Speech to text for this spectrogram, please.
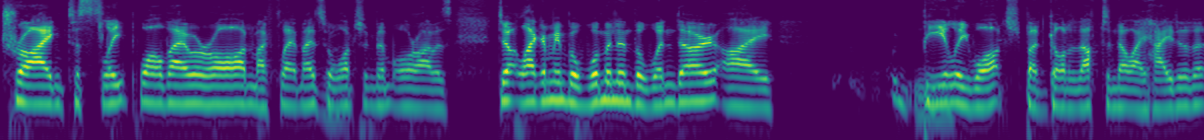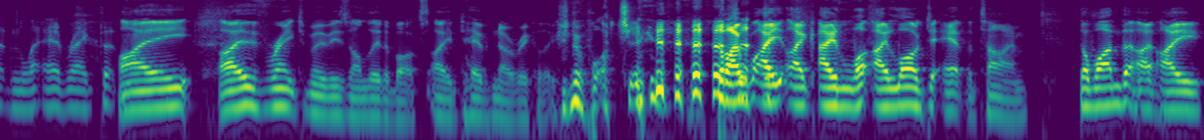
trying to sleep while they were on. My flatmates were watching them, or I was do- like, I remember Woman in the Window. I Mm. Mm. barely watched, but got enough to know I hated it and, and ranked it. I I've ranked movies on Letterboxd. I have no recollection of watching, but I I like I, lo- I logged it at the time. The one that I, mm. I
